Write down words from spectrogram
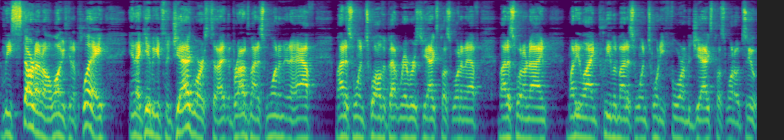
at least start. I don't know how long he's going to play in that game against the Jaguars tonight. The Browns minus one and a half, minus 112 at Bet Rivers, Jags plus one and a half, minus 109. Money line Cleveland minus 124 on the Jags plus 102.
